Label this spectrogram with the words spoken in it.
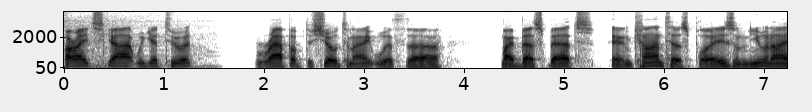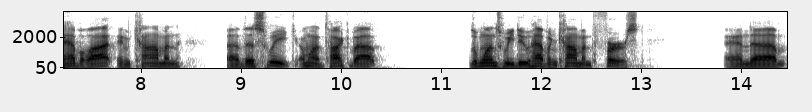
All right, Scott, we get to it. Wrap up the show tonight with. Uh, my best bets and contest plays, and you and I have a lot in common uh, this week. I'm going to talk about the ones we do have in common first. And um,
